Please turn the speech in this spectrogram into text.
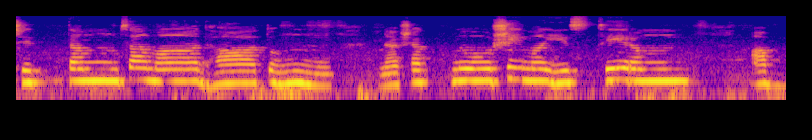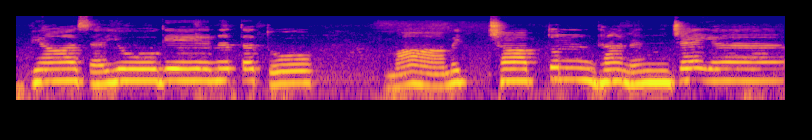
चित्तं समाधातुं न शक्नोषि मयि स्थिरम् अभ्यासयोगेन ततो मामिच्छाप्तुं धनञ्जय।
